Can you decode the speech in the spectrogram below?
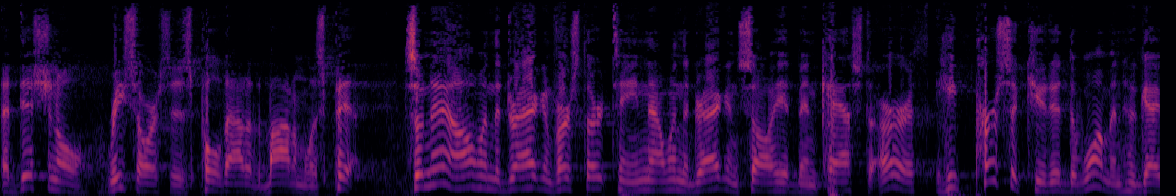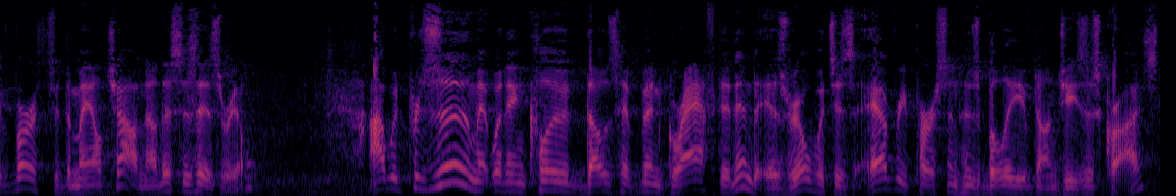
additional resources pulled out of the bottomless pit. So now, when the dragon, verse 13, now when the dragon saw he had been cast to earth, he persecuted the woman who gave birth to the male child. Now, this is Israel. I would presume it would include those who have been grafted into Israel, which is every person who's believed on Jesus Christ.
